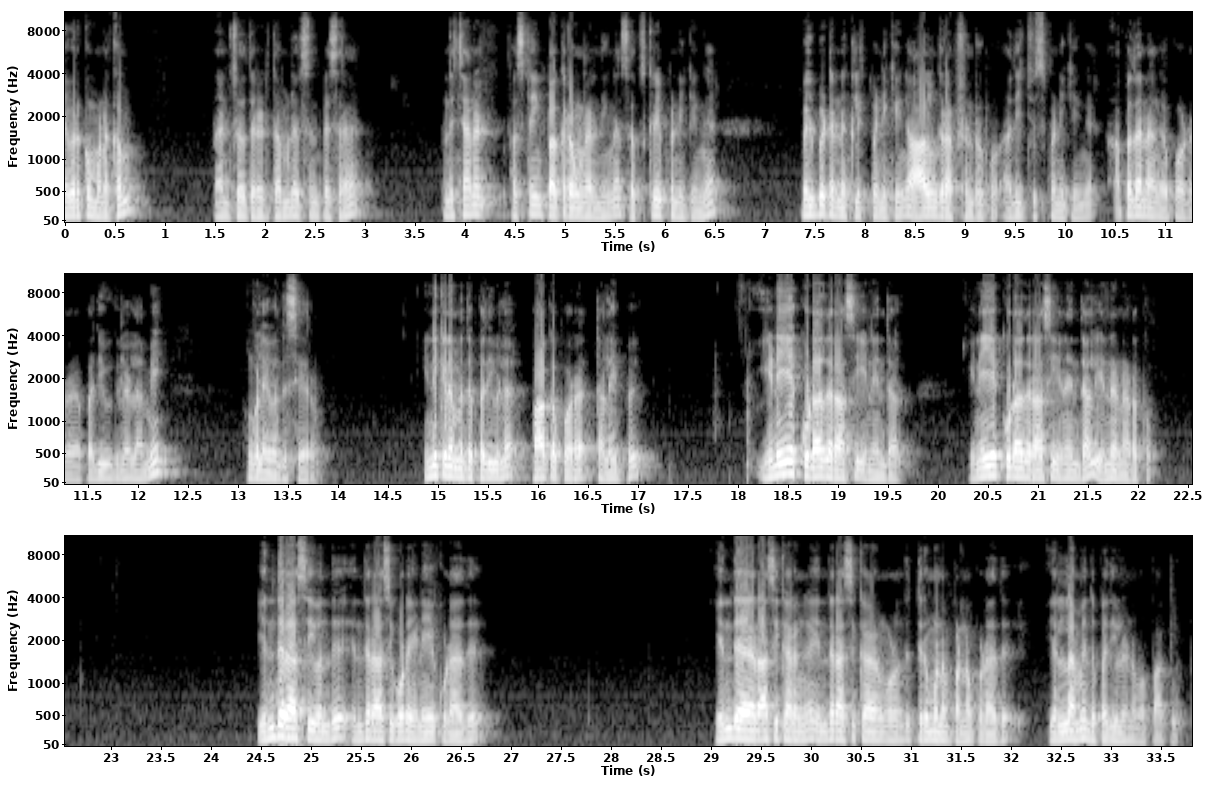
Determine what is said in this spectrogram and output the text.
அனைவருக்கும் வணக்கம். நான் சோதரர் தமிழரசன் பேசுகிறேன் இந்த சேனல் ஃபஸ்ட் டைம் பார்க்குறவங்களா இருந்தீங்கன்னா சப்ஸ்கிரைப் பண்ணிக்கோங்க. பெல் பட்டனை கிளிக் பண்ணிக்கோங்க. ஆளுங்கிற ஆப்ஷன் இருக்கும். அதையும் சூஸ் பண்ணிக்கோங்க. அப்போ தான் நாங்கள் போடுற பதிவுகள் எல்லாமே உங்களை வந்து சேரும். இன்றைக்கி நம்ம இந்த பதிவில் பார்க்க போகிற தலைப்பு இணையக்கூடாத ராசி இணைந்தால். இணையக்கூடாத ராசி இணைந்தால் என்ன நடக்கும்? எந்த ராசி வந்து எந்த ராசி கூட இணையக்கூடாது? எந்த ராசிக்காரங்க எந்த ராசிக்காரங்க வந்து திருமணம் பண்ணக்கூடாது? எல்லாமே இந்த பதிவில் நம்ம பார்க்கலாம்.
